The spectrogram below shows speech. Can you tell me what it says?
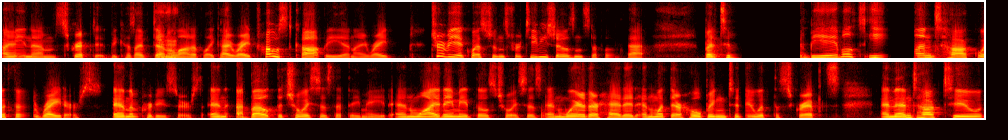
I mean, um, scripted because I've done mm-hmm. a lot of like I write post copy and I write trivia questions for TV shows and stuff like that. But to be able to and talk with the writers and the producers and about the choices that they made and why they made those choices and where they're headed and what they're hoping to do with the scripts and then talk to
